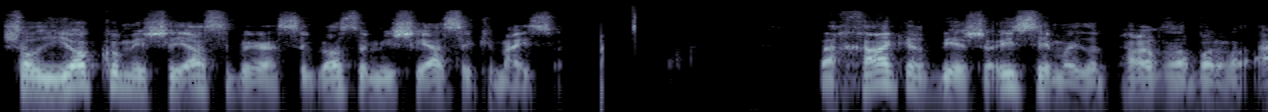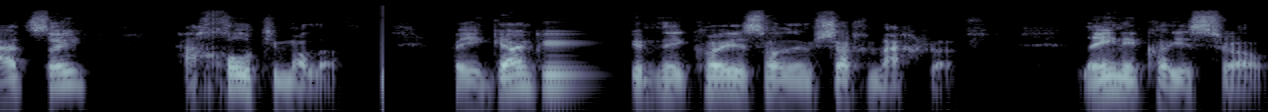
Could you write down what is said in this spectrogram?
Shal Yakum Mishayasa Birasagosa Mishayasa Kemaisa. Bachakar Bishaisa Maila Parha Barha Atsoi, Hachol Kimalov. Vayaganki Koyasolim Shach Machrov. Lane Koyisrael.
